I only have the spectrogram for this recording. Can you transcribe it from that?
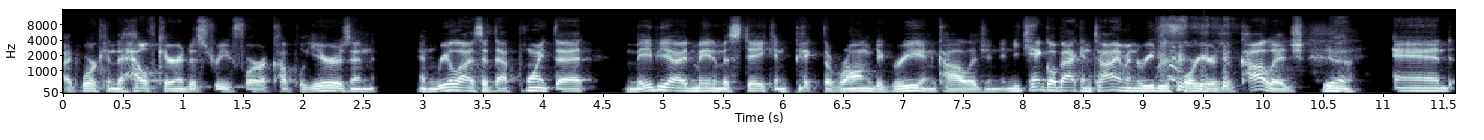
I'd worked in the healthcare industry for a couple years and and realized at that point that maybe I had made a mistake and picked the wrong degree in college. And, and you can't go back in time and redo four years of college. Yeah. And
